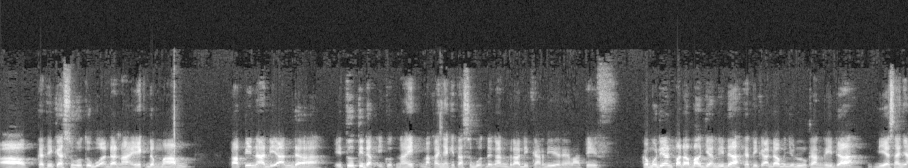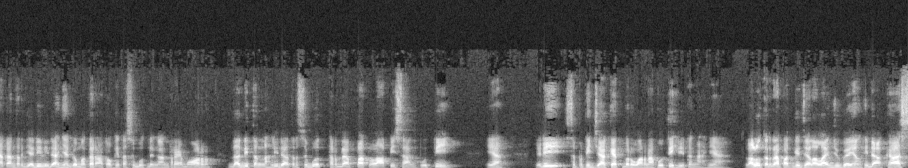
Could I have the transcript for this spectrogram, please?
uh, ketika suhu tubuh Anda naik, demam, tapi nadi Anda itu tidak ikut naik, makanya kita sebut dengan bradikardi relatif. Kemudian pada bagian lidah, ketika Anda menyudulkan lidah, biasanya akan terjadi lidahnya gemeter atau kita sebut dengan tremor, dan di tengah lidah tersebut terdapat lapisan putih. Ya, jadi seperti jaket berwarna putih di tengahnya. Lalu terdapat gejala lain juga yang tidak khas,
